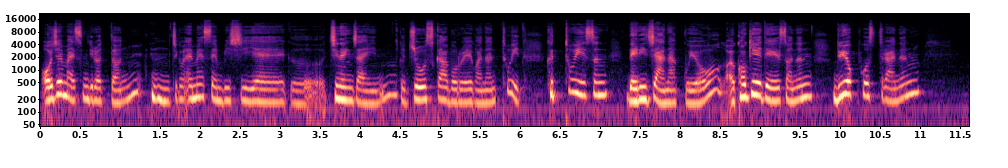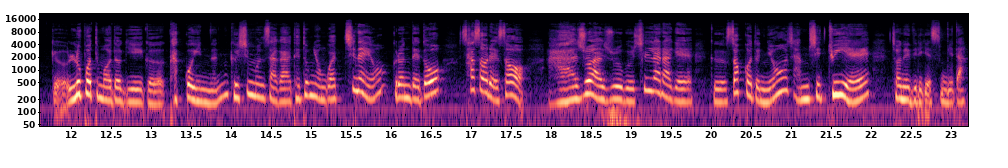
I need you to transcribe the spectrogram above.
어제 말씀드렸던 음, 지금 MSNBC의 그 진행자인 그 조 스카보로에 관한 트윗, 그 tweet은 내리지 않았고요. 어, 거기에 대해서는 뉴욕 포스트라는 그 루퍼트 머덕이 그 갖고 있는 그 신문사가 대통령과 친해요. 그런데도 사설에서 아주 아주 그 신랄하게 그 썼거든요. 잠시 뒤에 전해드리겠습니다.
